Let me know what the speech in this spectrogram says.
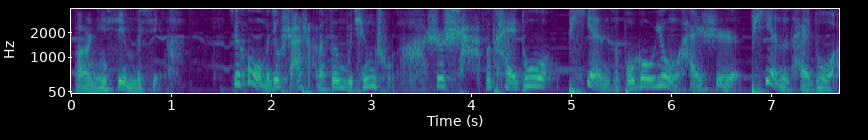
不知道您信不信啊？最后我们就傻傻的分不清楚了啊，是傻子太多，骗子不够用，还是骗子太多，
